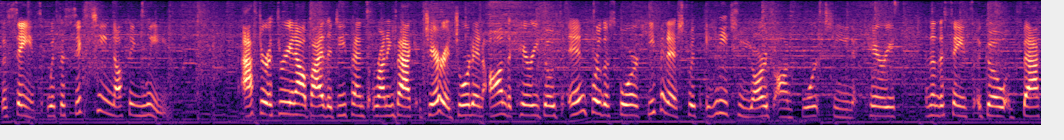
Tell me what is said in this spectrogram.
The Saints with a 16-0 lead. After a three and out by the defense, running back Jared Jordan on the carry goes in for the score. He finished with 82 yards on 14 carries. And then the Saints go back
